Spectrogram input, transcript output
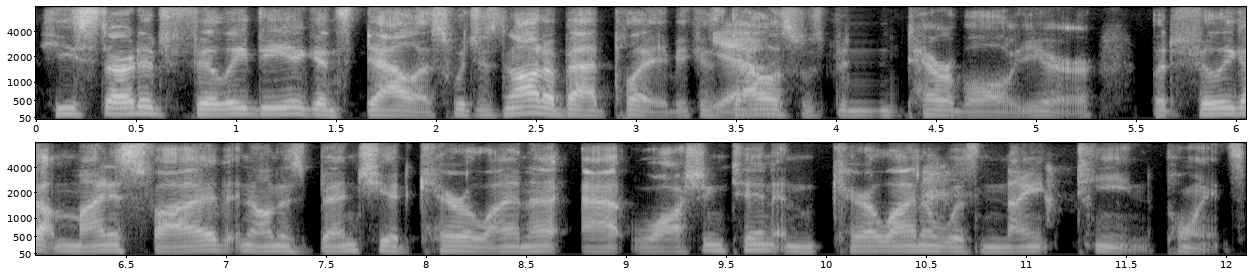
He started Philly D against Dallas, which is not a bad play because Yeah. Dallas was been terrible all year. But Philly got minus five, and on his bench he had Carolina at Washington, and Carolina was 19 points.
